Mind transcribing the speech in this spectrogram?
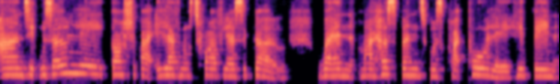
And it was only, gosh, about 11 or 12 years ago when my husband was quite poorly. He'd been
